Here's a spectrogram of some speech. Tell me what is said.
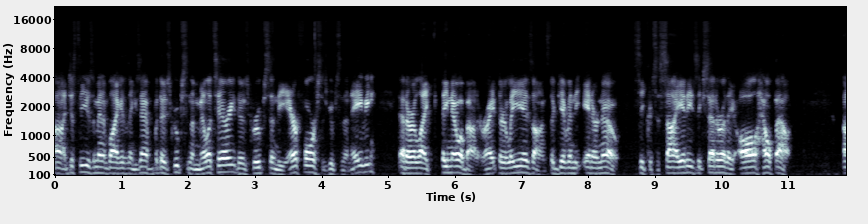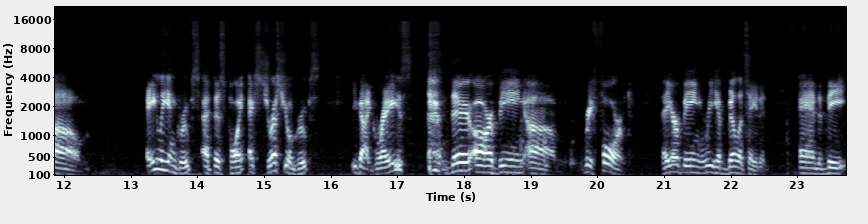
uh, just to use the Men in Black as an example, but there's groups in the military, there's groups in the Air Force, there's groups in the Navy that are like they know about it, right? They're liaisons, they're given the inner know, secret societies, etc. They all help out. Um, alien groups at this point, extraterrestrial groups, you got Greys, they are being um, reformed, they are being rehabilitated, and the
